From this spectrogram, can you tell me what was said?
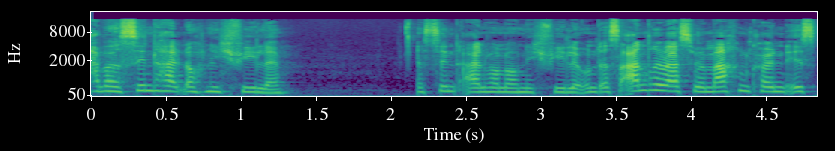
Aber es sind halt noch nicht viele. Es sind einfach noch nicht viele. Und das andere, was wir machen können, ist,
